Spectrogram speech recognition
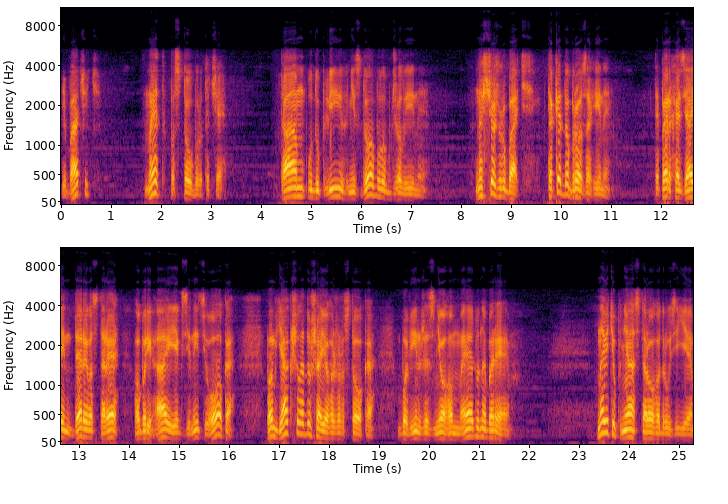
І бачить, мед по стовбуру тече. Там у дуплі гніздо було бджолине. На що ж рубать? Таке добро загине. Тепер хазяїн дерево старе оберігає, як зіницю ока, пом'якшила душа його жорстока, бо він же з нього меду набере. Навіть у пня старого друзі є,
